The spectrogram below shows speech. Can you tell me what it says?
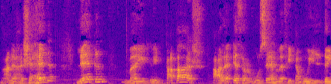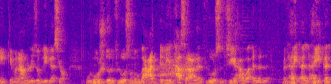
معناها شهادة لكن ما يتعطاش على إثر مساهمة في تمويل الدين كما نعملوا les obligations ونوجدوا الفلوس ومن بعد اللي يتحصل على الفلوس الجهة وإلا الهيئه الهيكل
